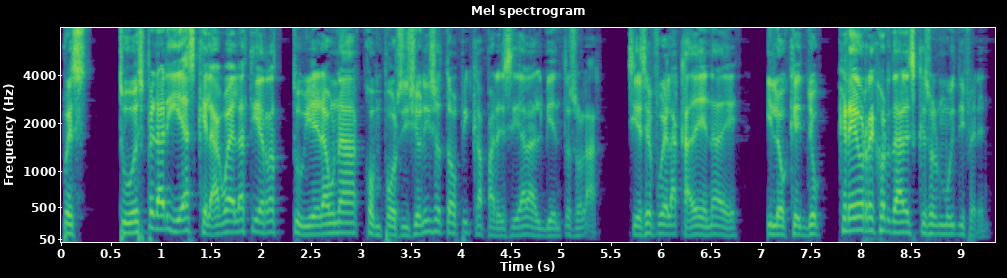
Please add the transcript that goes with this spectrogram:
pues tú esperarías que el agua de la Tierra tuviera una composición isotópica parecida a la del viento solar. Si ese fue la cadena de... Y lo que yo creo recordar es que son muy diferentes.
